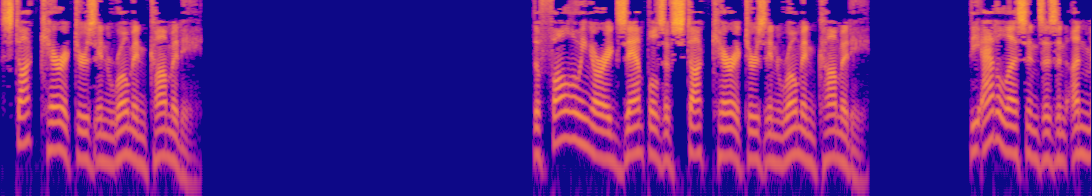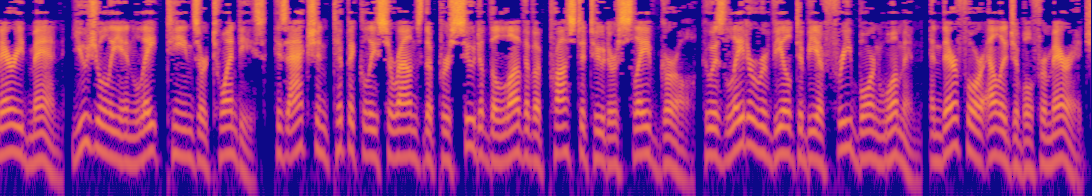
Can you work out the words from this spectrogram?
Stock characters in Roman comedy The following are examples of stock characters in Roman comedy the adolescens is an unmarried man, usually in late teens or twenties. His action typically surrounds the pursuit of the love of a prostitute or slave girl, who is later revealed to be a free-born woman, and therefore eligible for marriage.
